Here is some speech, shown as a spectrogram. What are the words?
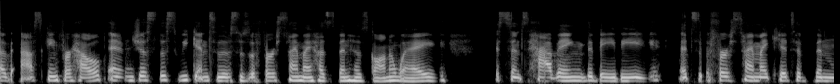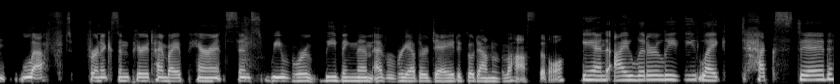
of asking for help. And just this weekend, so this was the first time my husband has gone away since having the baby. It's the first time my kids have been left for an extended period of time by a parent since we were leaving them every other day to go down to the hospital. And I literally like texted.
